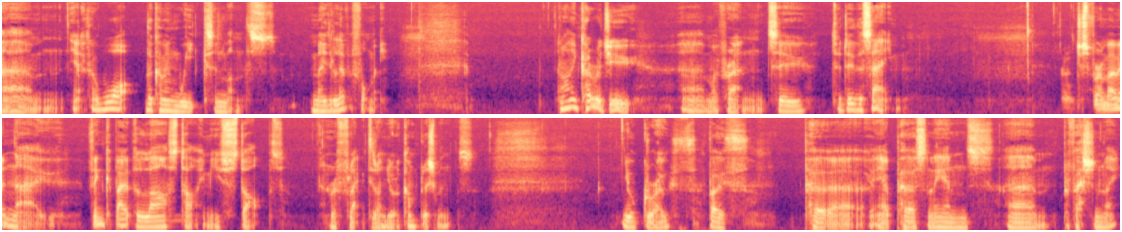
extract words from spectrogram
um, you know, kind of what the coming weeks and months may deliver for me. And I encourage you, uh, my friend, to to do the same. Just for a moment now, think about the last time you stopped and reflected on your accomplishments your growth, both per, you know, personally and um, professionally,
